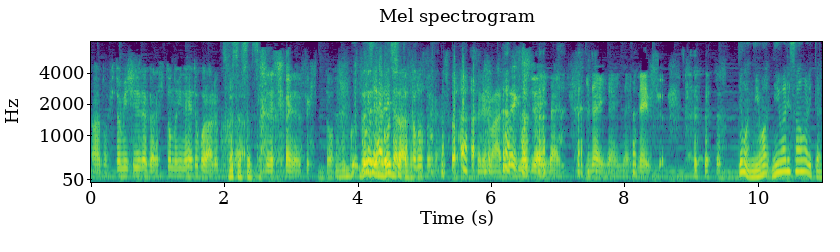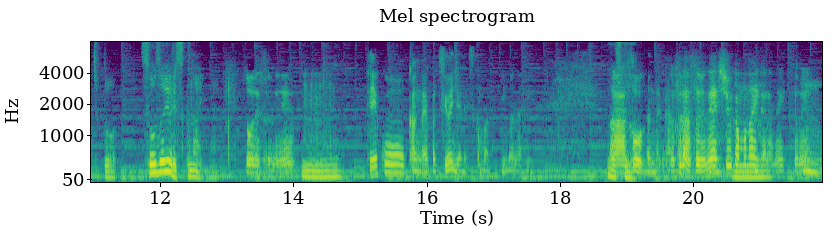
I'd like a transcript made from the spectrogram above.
あの、人見知りだから人のいないところ歩くから。そうそうそう。すれ違いなんですよ、きっと。午前5時とか。そろそろ。それはある。午前5時はいない。いないいないいない。いないですよ。でも2割、2割3割ってはちょっと想像より少ないね。そうですよね。うん。抵抗感がやっぱ強いんじゃないですか、まだ、いまだに。まあ、そうなんだか普段それね、習慣もないからね、きっとね。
